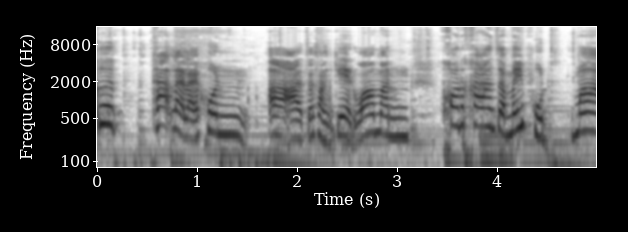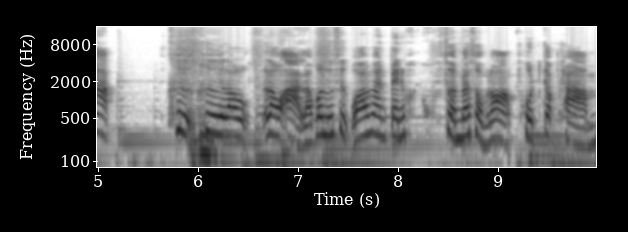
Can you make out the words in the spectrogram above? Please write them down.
คือถ้าหลายๆ คนอาอาจจะสังเกตว่ามันค่อนข้างจะไม่พุทธมาก คือคือเราเราอ่านเราก็รู้สึกว่ามันเป็น ส่วนผสมระหว่างพุทธกับพราหมณ์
